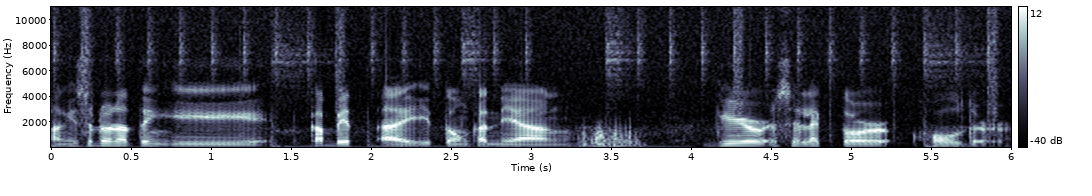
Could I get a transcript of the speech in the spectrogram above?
ang isunod nating ikabit ay itong kaniyang gear selector holder.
